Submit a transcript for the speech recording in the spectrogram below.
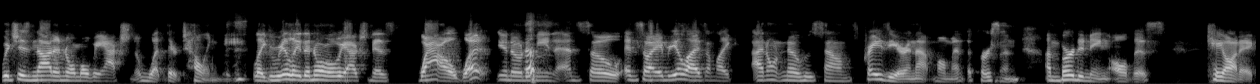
Which is not a normal reaction of what they're telling me. Like really the normal reaction is wow what? You know what i mean? And so and so i realize i'm like i don't know who sounds crazier in that moment the person unburdening all this chaotic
